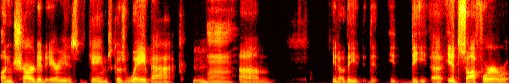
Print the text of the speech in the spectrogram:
uncharted areas of games goes way back. Mm. Mm. um, you know the the, the uh, id software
